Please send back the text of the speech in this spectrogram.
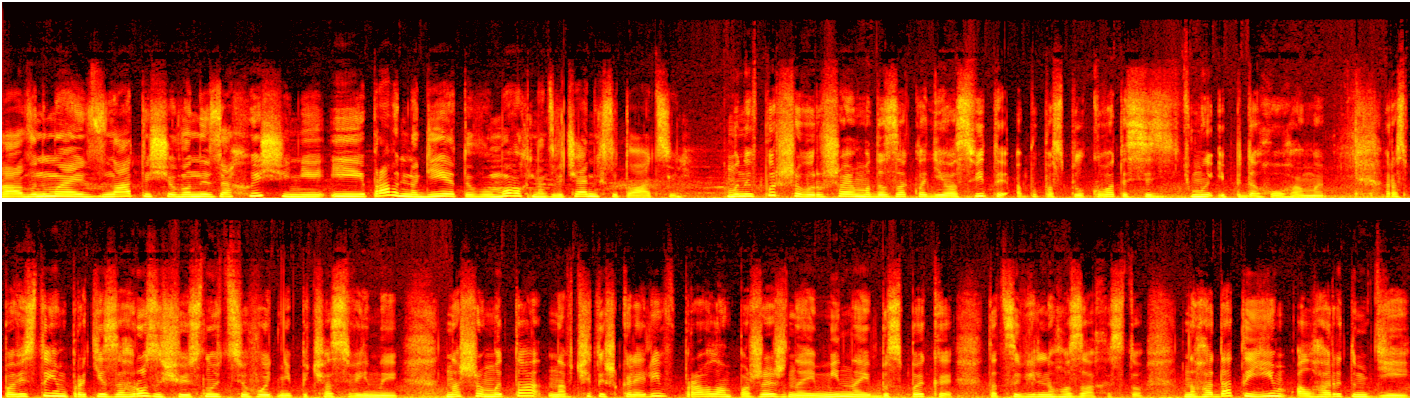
Е, Вони мають знати, що вони захищені і правильно діяти в умовах надзвичайних ситуацій. Ми не вперше вирушаємо до закладів освіти, аби поспілкуватися з дітьми і педагогами, розповісти їм про ті загрози, що існують сьогодні під час війни. Наша мета навчити школярів правилам пожежної, мінної безпеки та цивільного захисту, нагадати їм алгоритм дій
